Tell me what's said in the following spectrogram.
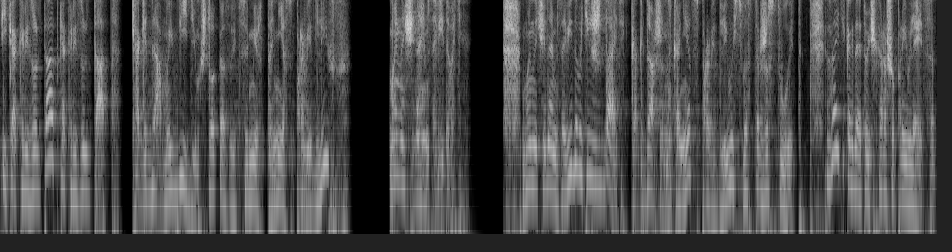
И как результат, как результат, когда мы видим, что, оказывается, мир-то несправедлив, мы начинаем завидовать. Мы начинаем завидовать и ждать, когда же, наконец, справедливость восторжествует. Знаете, когда это очень хорошо проявляется?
